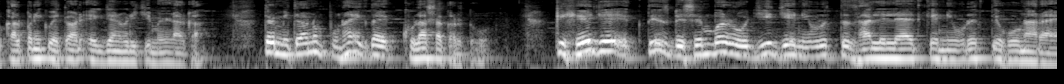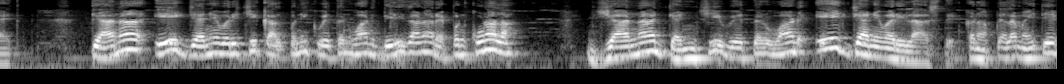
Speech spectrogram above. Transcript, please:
काल्पनिक वेतवाढ एक जानेवारीची मिळणार का? तर मित्रांनो पुन्हा एकदा एक खुलासा करतो की हे जे एकतीस डिसेंबर रोजी जे निवृत्त झालेले आहेत की निवृत्ती होणार आहेत त्यांना एक जानेवारीची काल्पनिक वेतनवाढ दिली जाणार आहे. पण कोणाला? ज्यांना त्यांची वेतनवाढ एक जानेवारीला असते. कारण आपल्याला माहिती आहे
